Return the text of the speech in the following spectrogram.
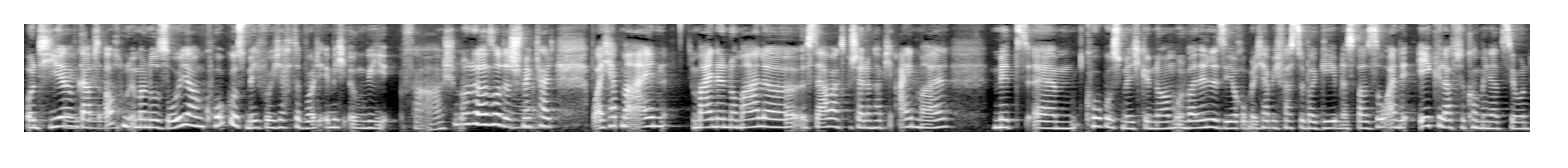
Und hier gab es auch nur immer nur Soja und Kokosmilch, wo ich dachte, wollt ihr mich irgendwie verarschen oder so? Das ja. schmeckt halt, boah, ich habe mal ein, meine normale Starbucks-Bestellung habe ich einmal mit ähm, Kokosmilch genommen und Vanillesirup und ich habe mich fast übergeben. Das war so eine ekelhafte Kombination.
